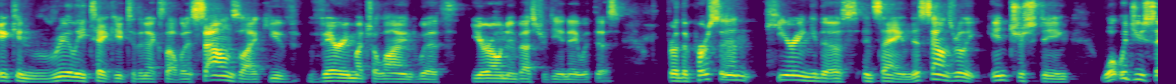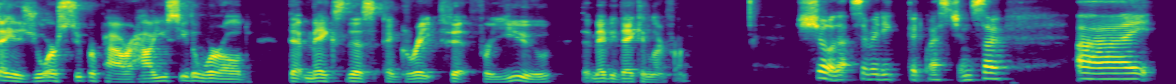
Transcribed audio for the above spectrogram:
it can really take you to the next level. And it sounds like you've very much aligned with your own investor DNA with this. For the person hearing this and saying, This sounds really interesting, what would you say is your superpower, how you see the world that makes this a great fit for you that maybe they can learn from? Sure, that's a really good question. So, I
